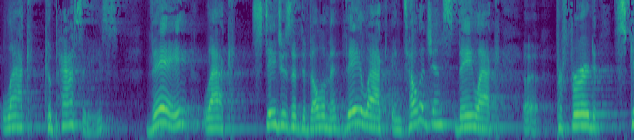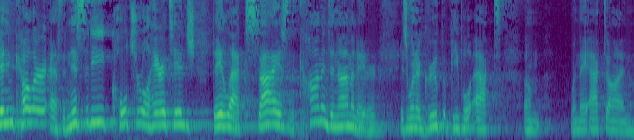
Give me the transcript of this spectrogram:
lack capacities, they lack stages of development, they lack intelligence, they lack uh, preferred skin color, ethnicity, cultural heritage. They lack size. The common denominator is when a group of people act, um, when they act on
